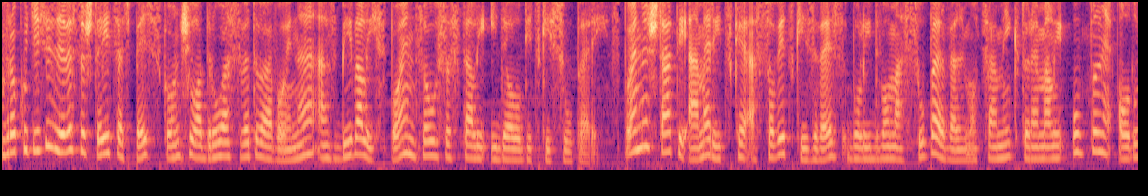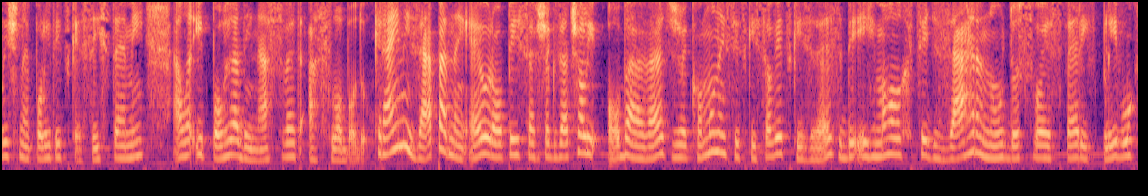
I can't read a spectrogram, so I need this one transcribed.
V roku 1945 skončila druhá svetová vojna a z bývalých spojencov sa stali ideologickí súpery. Spojené štáty americké a sovietský zväz boli dvoma superveľmocami, ktoré mali úplne odlišné politické systémy, ale i pohľady na svet a slobodu. Krajiny západnej Európy sa však začali obávať, že komunistický sovietský zväz by ich mohol chcieť zahrnúť do svojej sféry vplyvu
